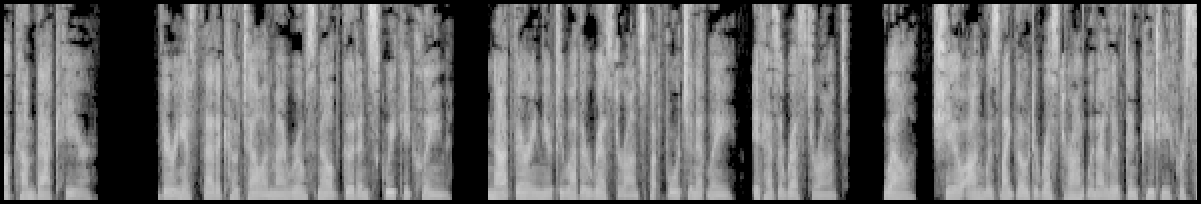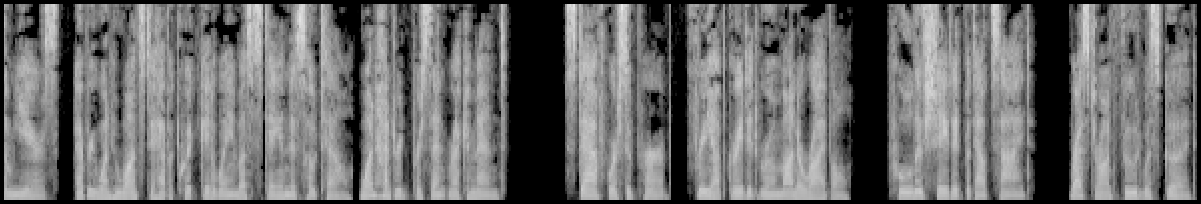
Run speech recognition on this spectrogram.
I'll come back here. Very aesthetic hotel and my room smelled good and squeaky clean. Not very near to other restaurants but fortunately, it has a restaurant. Well, Sheoan was my go-to restaurant when I lived in PT for some years. Everyone who wants to have a quick getaway must stay in this hotel. 100% recommend. Staff were superb, free upgraded room on arrival. Pool is shaded but outside. Restaurant food was good,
